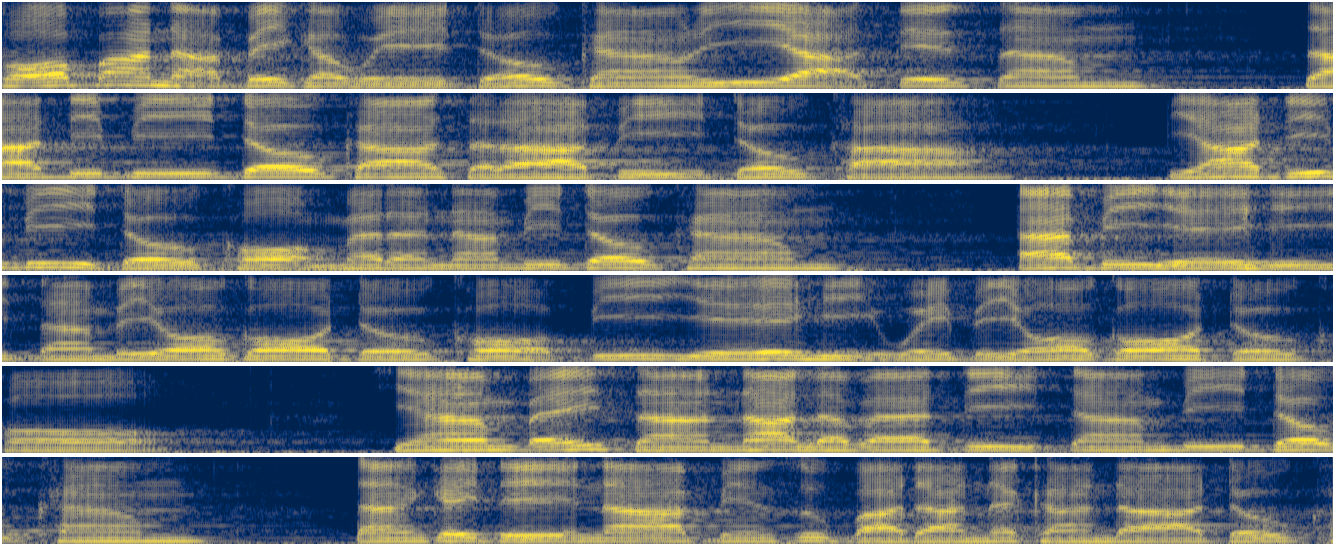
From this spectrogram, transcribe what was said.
ခောပနာဘိကဝေဒုက္ခံရိယသစ္စံဇာတိပိဒုက္ခစရာပိဒုက္ခဗျာတိပိဒုက္ခမရဏံပိဒုက္ခံအပိယေဟိတံပယောကောဒုက္ခပိယေဟိဝေပယောကောဒုက္ခယံပိဿာနလဘတိတံပိဒုက္ခံ တံခိတ်တေနာပင်စုပါဒနခန္ဓာဒုက္ခ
